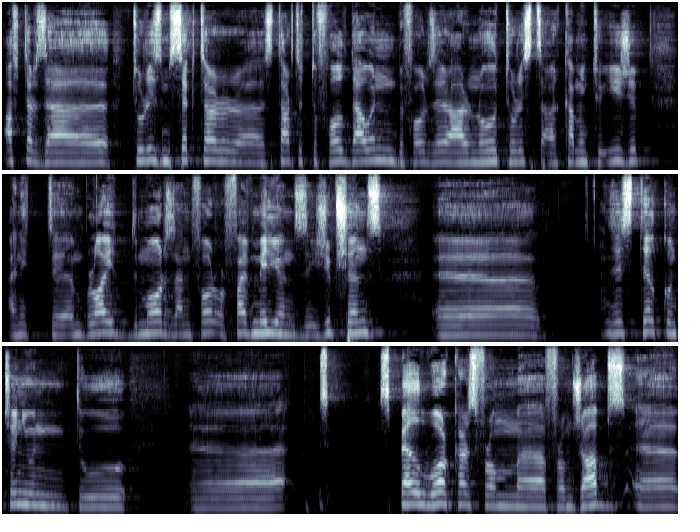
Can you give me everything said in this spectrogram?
after, the tourism sector uh, started to fall down. Before there are no tourists are coming to Egypt, and it uh, employed more than four or five million Egyptians. Uh, they're still continuing to uh, expel workers from, uh, from jobs. Uh,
